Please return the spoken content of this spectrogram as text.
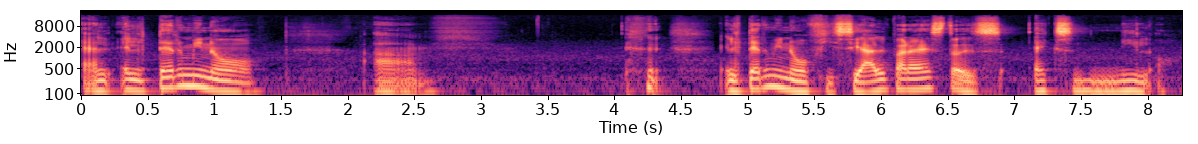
El, término um, el término oficial para esto es ex nihilo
